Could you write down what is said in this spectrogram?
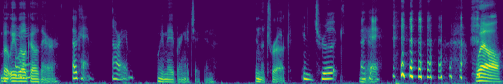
but we will go there. Okay. All right. We may bring a chicken in the truck. In the truck. Yeah. Okay. Well,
